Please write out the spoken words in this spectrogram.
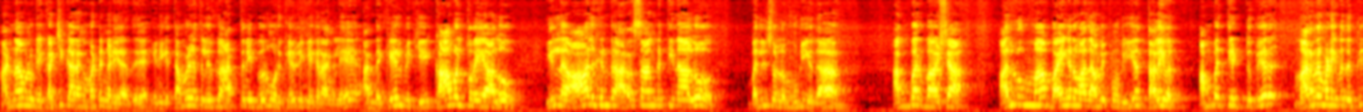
அண்ணாமலுடைய கட்சிக்காரங்க மட்டும் கிடையாது இன்னைக்கு தமிழகத்தில் இருக்கும் அத்தனை பேரும் ஒரு கேள்வி கேட்கிறாங்களே அந்த கேள்விக்கு காவல்துறையாலோ இல்ல ஆளுகின்ற அரசாங்கத்தினாலோ பதில் சொல்ல முடியுதா? அக்பர் பாஷா அல்லும்மா பயங்கரவாத அமைப்பினுடைய தலைவர் ஐம்பத்தி எட்டு பேர் மரணமடைவதற்கு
